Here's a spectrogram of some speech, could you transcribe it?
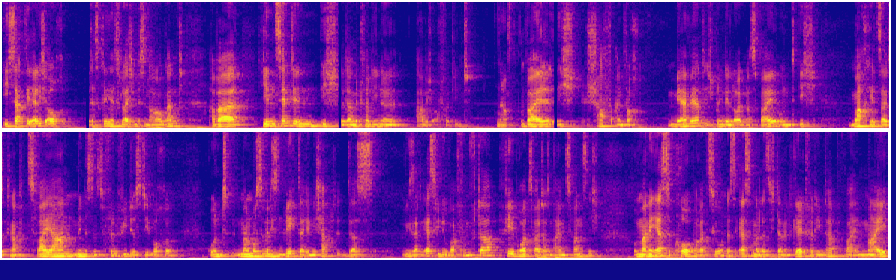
ich sag dir ehrlich auch, das klingt jetzt vielleicht ein bisschen arrogant, aber jeden Cent, den ich damit verdiene, habe ich auch verdient. Ja. Weil ich schaffe einfach Mehrwert, ich bringe den Leuten was bei und ich mache jetzt seit knapp zwei Jahren mindestens fünf Videos die Woche. Und man muss immer diesen Weg dahin. Ich habe das, wie gesagt, erste Video war 5. Februar 2021 und meine erste Kooperation, das erste Mal, dass ich damit Geld verdient habe, war im Mai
